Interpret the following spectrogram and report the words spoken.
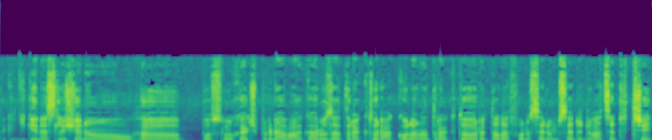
Tak díky neslyšenou. Eh, posluchač prodává karu za traktor a kola na traktor. Telefon 723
